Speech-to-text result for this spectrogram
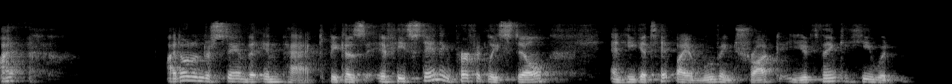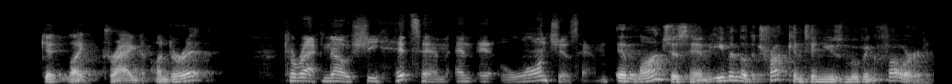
I I don't understand the impact because if he's standing perfectly still and he gets hit by a moving truck, you'd think he would get like dragged under it. Correct. No, she hits him and it launches him. It launches him even though the truck continues moving forward.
